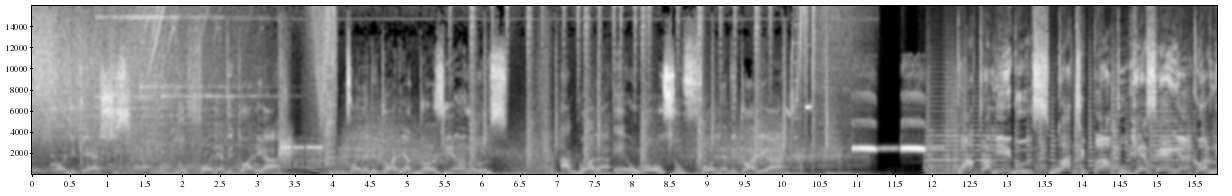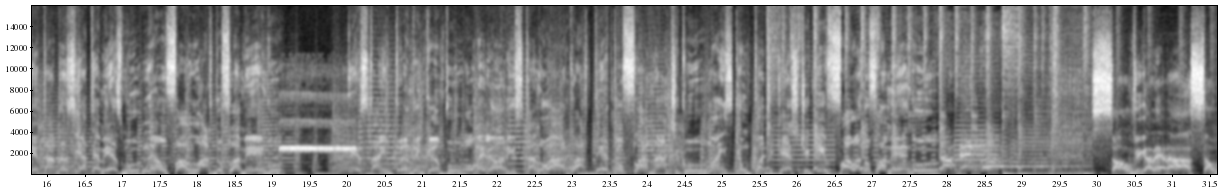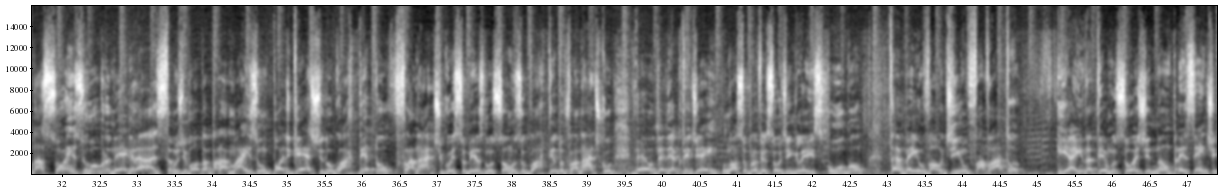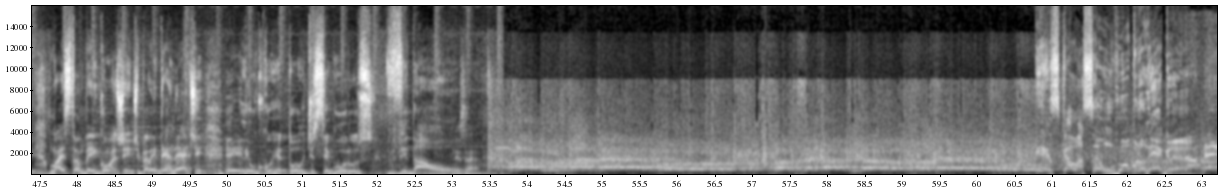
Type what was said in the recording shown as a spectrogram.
Podcasts do Folha Vitória. Folha Vitória, 12 anos. Agora eu ouço Folha Vitória. Quatro amigos, bate-papo, resenha, cornetadas e até mesmo não falar do Flamengo. Está entrando em campo, ou melhor, está no ar. Quarteto Flanático, mais que um podcast que fala do Flamengo. Flamengo! Salve galera! Saudações rubro-negras! Estamos de volta para mais um podcast do Quarteto Flanático. Isso mesmo, somos o Quarteto Flanático. Eu, Dedeco DJ, o nosso professor de inglês Hugo, também o Valdinho Favato. E ainda temos hoje, não presente, mas também com a gente pela internet, ele, o corretor de seguros Vidal. Exato. Escalação rubro-negra.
